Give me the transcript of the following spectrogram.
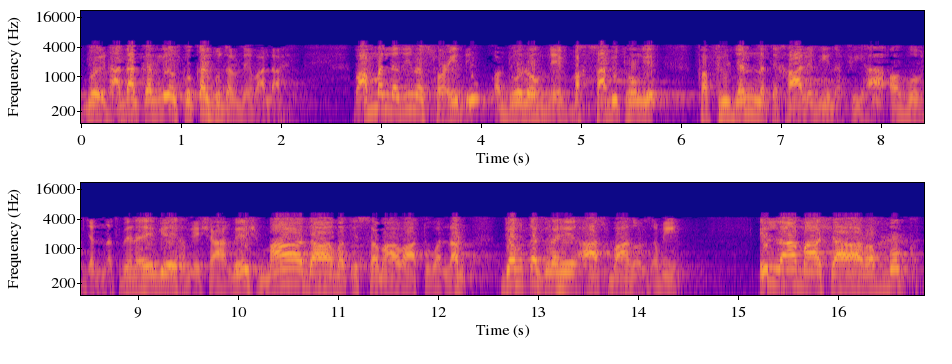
जो इरादा कर ले, उसको कर गुजरने वाला है। वामल नजीन सईदी, और जो लोग नेक बख्त साबित होंगे, फफिल जन्नत खालदीन फीहा, और वो जन्नत में रहेंगे, हमेशा हमेश मादामत समावत व जब तक रहे आसमान और ज़मीन। इल्ला माशा रबुक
